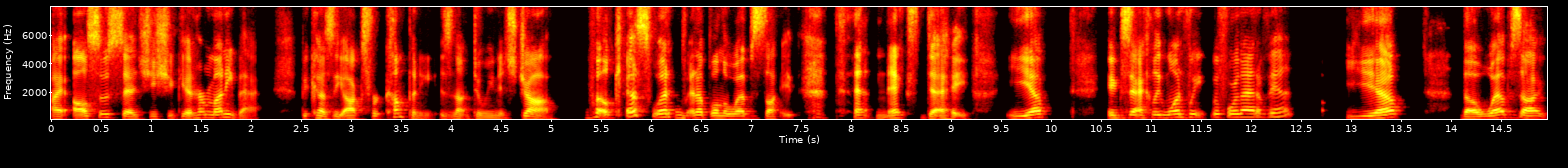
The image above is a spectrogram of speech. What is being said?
I also said she should get her money back because the Oxford company is not doing its job. Well, guess what? Went up on the website that next day. Yep, exactly one week before that event. Yep, the website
